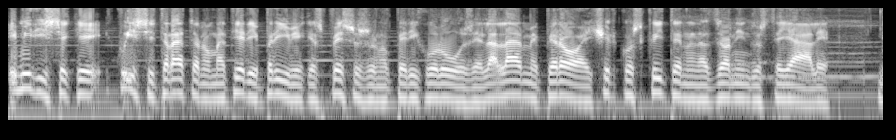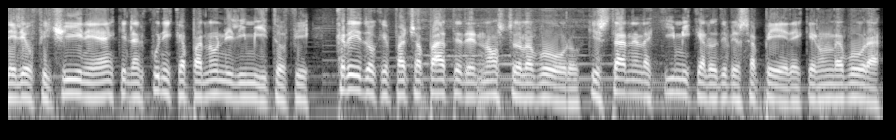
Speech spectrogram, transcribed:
e mi disse che qui si trattano materie prime che spesso sono pericolose, l'allarme però è circoscritto nella zona industriale delle officine e anche in alcuni capannoni limitrofi, credo che faccia parte del nostro lavoro. Chi sta nella chimica lo deve sapere che non lavora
